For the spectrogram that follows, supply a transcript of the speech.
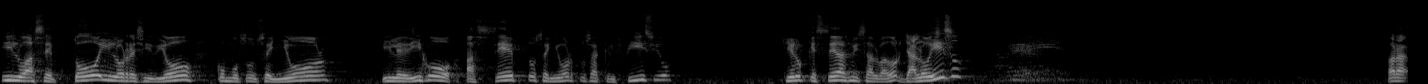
y lo aceptó y lo recibió como su Señor y le dijo, acepto Señor tu sacrificio, quiero que seas mi Salvador. ¿Ya lo hizo? Ahora,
